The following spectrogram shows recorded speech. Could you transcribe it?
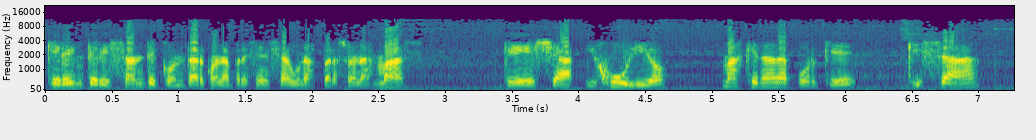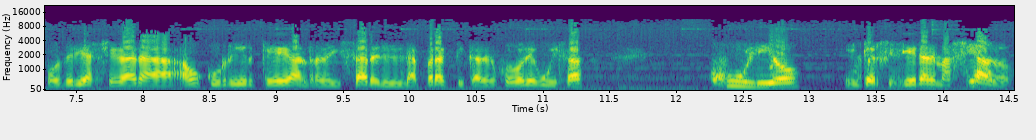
que era interesante contar con la presencia de algunas personas más que ella y Julio, más que nada porque quizá podría llegar a, a ocurrir que al realizar el- la práctica del juego de Ouija, Julio interfiriera demasiado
